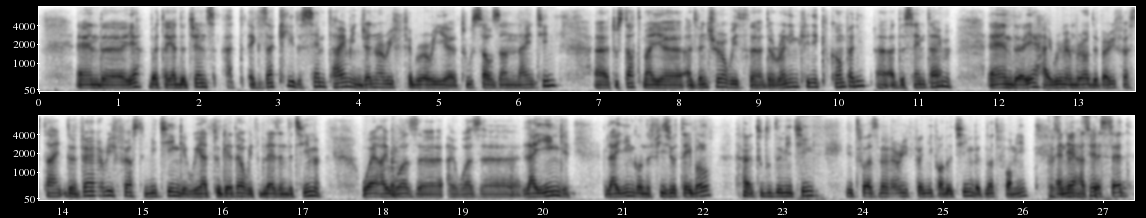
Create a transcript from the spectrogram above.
and uh, yeah, but I had the chance at exactly the same time in January, February uh, 2019 uh, to start my uh, adventure with uh, the running clinic company uh, at the same time, and yeah, I remember the very first time, the very first meeting we had together with Blaise and the team, where I was I was lying, lying on the physio table. to do the meeting. It was very funny for the team, but not for me. And yeah, as. Blaise said,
